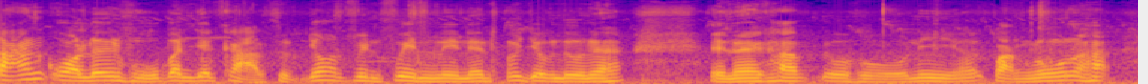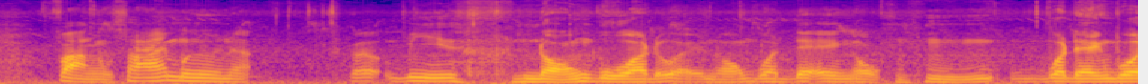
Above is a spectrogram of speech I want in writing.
ร้านก่อนเลยโอ้โหบรรยากาศสุดยอดฟินๆเลยนะท่านผู้ชมดูนะ เห็นไหมครับโอ้โหนี่ฝั่งนู้นนะฮะฝั่งซ้ายมือน่ะ ก็มีหนองบัวด้วย หนองบัวแดงออกบัวแดงบัว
